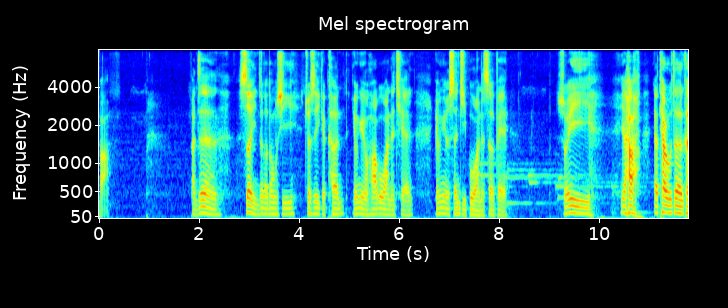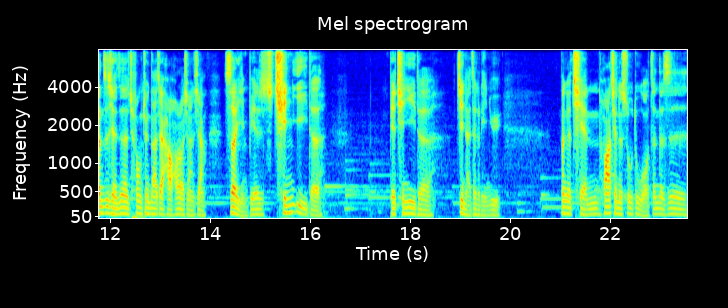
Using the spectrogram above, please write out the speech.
吧。反正摄影这个东西就是一个坑，永远有花不完的钱，永远有升级不完的设备。所以要要跳入这个坑之前，真的奉劝大家好好的想想，摄影别轻易的，别轻易的进来这个领域。那个钱花钱的速度哦，真的是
